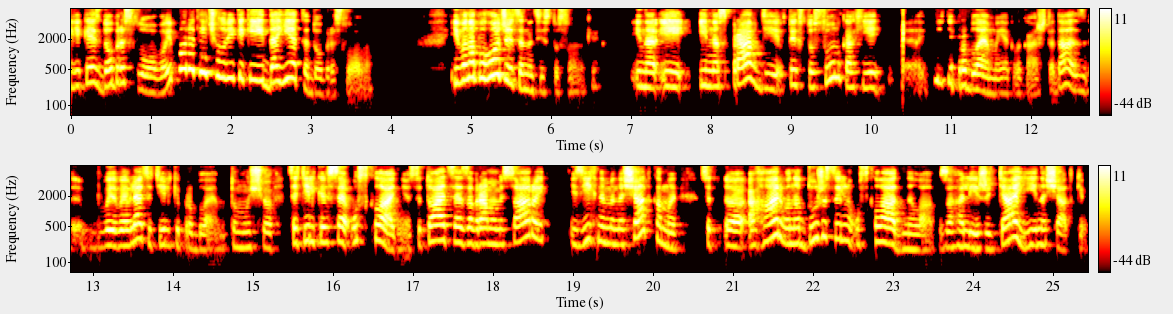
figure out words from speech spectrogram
якесь добре слово. І поряд є чоловік, який їй дає те добре слово. І вона погоджується на ці стосунки. І, на, і, і насправді в тих стосунках є е, тільки проблеми, як ви кажете, да? виявляються тільки проблеми, тому що це тільки все ускладнює. Ситуація з Авраамом і Сарою і з їхніми нащадками, е, вона дуже сильно ускладнила взагалі життя її нащадків.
